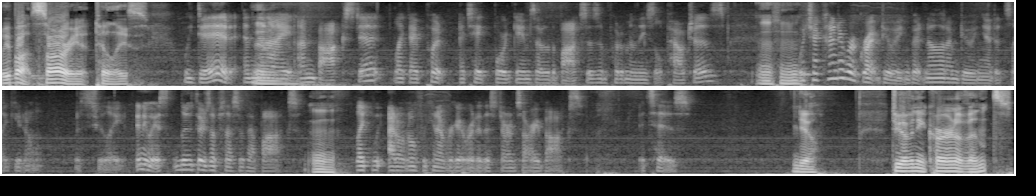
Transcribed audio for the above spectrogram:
we bought Sorry at Tilly's. We did, and then. I unboxed it. Like I put, I take board games out of the boxes and put them in these little pouches, Mm-hmm. which I kind of regret doing. But now that I'm doing it, it's like you don't. It's too late. Anyways, Luther's obsessed with that box. Mm. Like we, I don't know if we can ever get rid of this darn sorry box. It's his. Yeah. Do you have any current events?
